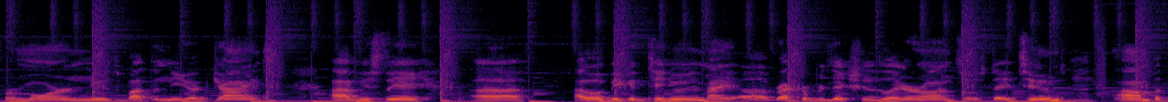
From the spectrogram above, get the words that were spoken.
for more news about the New York Giants. Obviously, uh, I will be continuing my uh, record predictions later on, so stay tuned. Um, but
